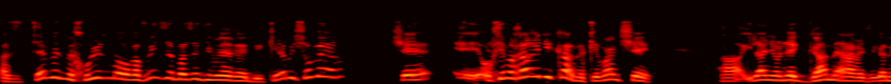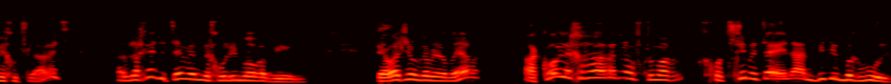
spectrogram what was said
אז תבל וחולין מעורבים זה בזה דברי רבי, כי רבי סובר שהולכים אחר יניקה, וכיוון שהאילן יונק גם מהארץ וגם מחוץ לארץ, אז לכן זה תבל וחולין מעורבים. והרב שלנו גם אומר, הכל אחר הנוף, כלומר חותכים את העינן בדיוק בגבול.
